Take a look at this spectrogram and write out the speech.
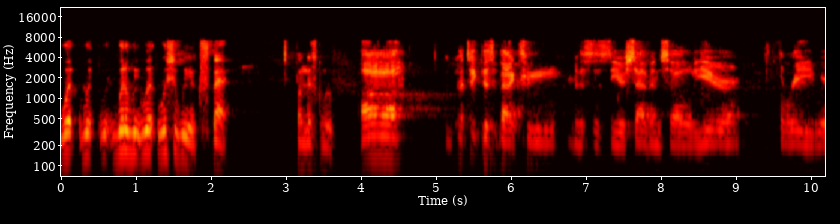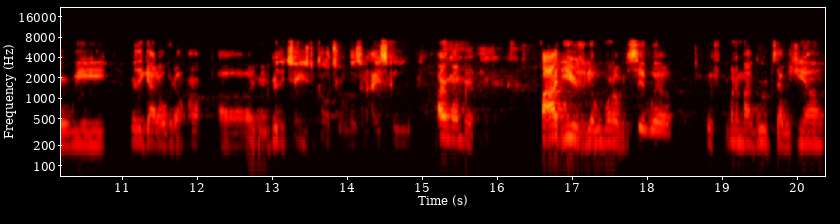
what what what do we what, what should we expect from this group? Uh, I take this back to this is year seven, so year three where we really got over the hump. Uh, Mhm. Really changed the culture of Wilson High School. I remember five years ago we went over to Sidwell with one of my groups that was young.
